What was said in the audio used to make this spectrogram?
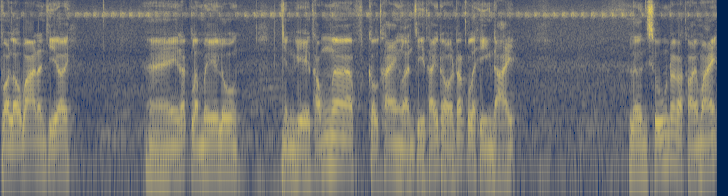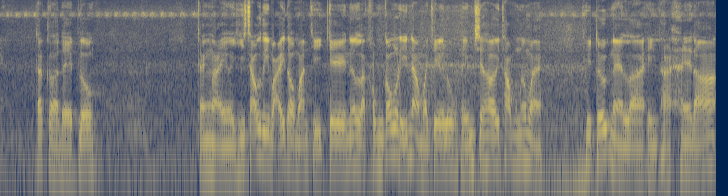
vào lầu 3 anh chị ơi. Đấy, rất là mê luôn. Nhìn hệ thống ờ, cầu thang là anh chị thấy rồi rất là hiện đại. Lên xuống rất là thoải mái rất là đẹp luôn. Căn này chỉ 6 tỷ 7 thôi mà anh chị chê nữa là không có cái điểm nào mà chê luôn. Thì sẽ hơi thông nữa mà. Phía trước này là hiện tại đó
